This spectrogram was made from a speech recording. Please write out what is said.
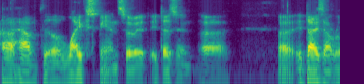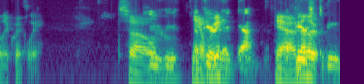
uh, have the lifespan, so it it doesn't uh, uh, it dies out really quickly. So mm-hmm. you know, get, yeah, yeah, appears another... to be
